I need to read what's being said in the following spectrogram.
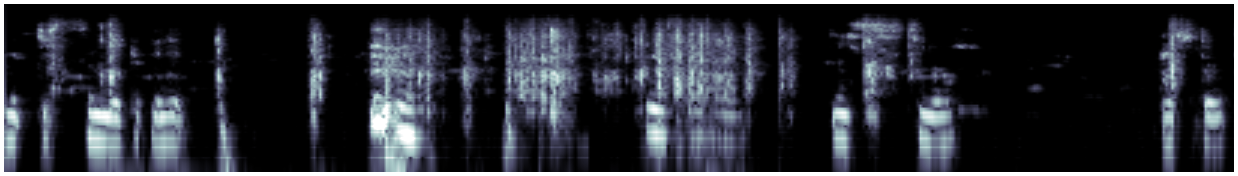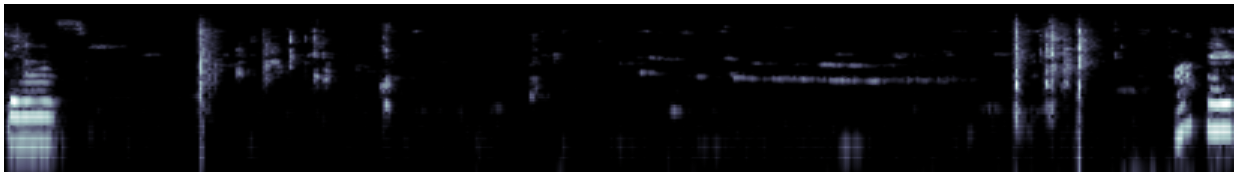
with just some makeup in it. These two eyeshadow things. A lot better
